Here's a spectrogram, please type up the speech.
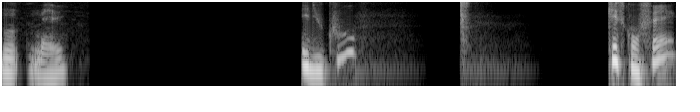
Mmh, oui. Et du coup, qu'est-ce qu'on fait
